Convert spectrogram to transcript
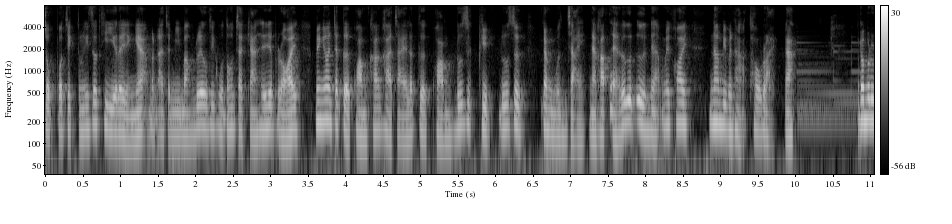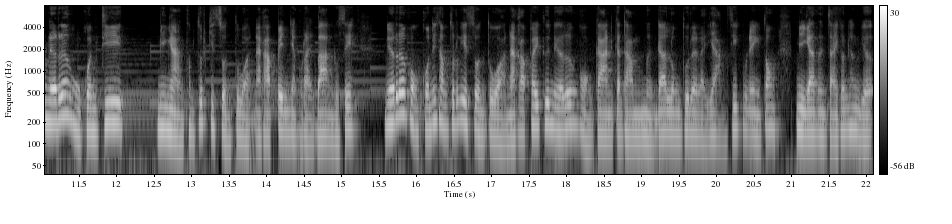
จบโปรเจกต์ตรงนี้สักทีอะไรอย่างเงี้ยมันอาจจะมีบางเรื่องที่คุณต้องจัดการให้เรียบร้อย ไม่งั้นมันจะเกิดความค้างคาใจ และเกิดความรู้สึกผิดรู้สึกกังวลใจนะครับ แต่เรื่องอื่นๆเนี่ยไม่ค่อยน่ามีปัญหาเท่าไหร่นะเรามาดูในเรื่องของคนที่มีงานทำธุรกิจส่วนตัวนะครับเป็นอย่างไรบ้างดูซิ ในเรื่องของคนที่ทำธุรกิจส่วนตัวนะครับให้ขึ้นในเรื่องของการกระทำเหมือนการลงทุนหลาย ๆ อย่าง ที่คุณเองต้องมีการตัดสินใจค่อนข้างเยอะ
